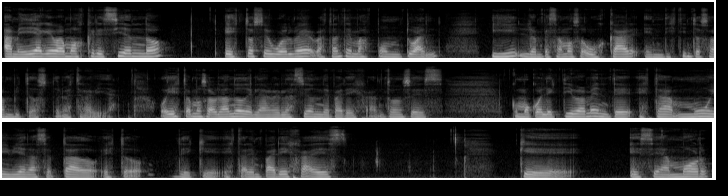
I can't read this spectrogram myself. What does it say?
A medida que vamos creciendo, esto se vuelve bastante más puntual y lo empezamos a buscar en distintos ámbitos de nuestra vida. Hoy estamos hablando de la relación de pareja, entonces como colectivamente está muy bien aceptado esto de que estar en pareja es que ese amor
